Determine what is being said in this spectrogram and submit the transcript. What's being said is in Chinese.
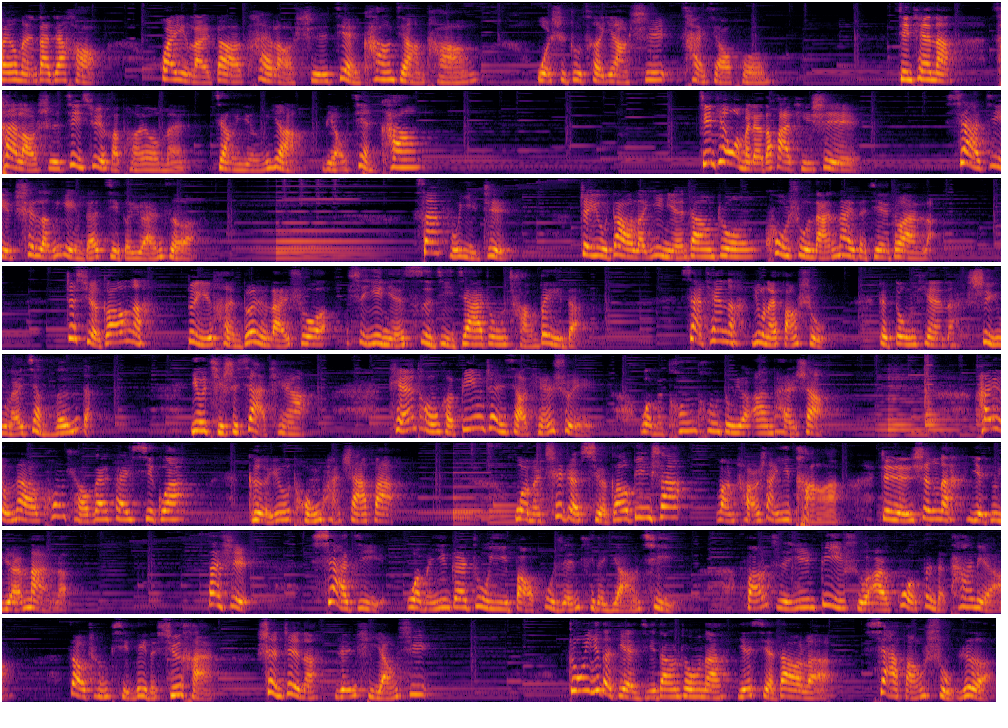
朋友们，大家好，欢迎来到蔡老师健康讲堂，我是注册营养师蔡小红。今天呢，蔡老师继续和朋友们讲营养、聊健康。今天我们聊的话题是夏季吃冷饮的几个原则。三伏已至，这又到了一年当中酷暑难耐的阶段了。这雪糕呢，对于很多人来说，是一年四季家中常备的。夏天呢，用来防暑；这冬天呢，是用来降温的。尤其是夏天啊，甜筒和冰镇小甜水，我们通通都要安排上。还有那空调 WiFi 西瓜，葛优同款沙发，我们吃着雪糕冰沙，往床上一躺啊。这人生呢也就圆满了。但是，夏季我们应该注意保护人体的阳气，防止因避暑而过分的贪凉，造成脾胃的虚寒，甚至呢人体阳虚。中医的典籍当中呢也写到了夏防暑热，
